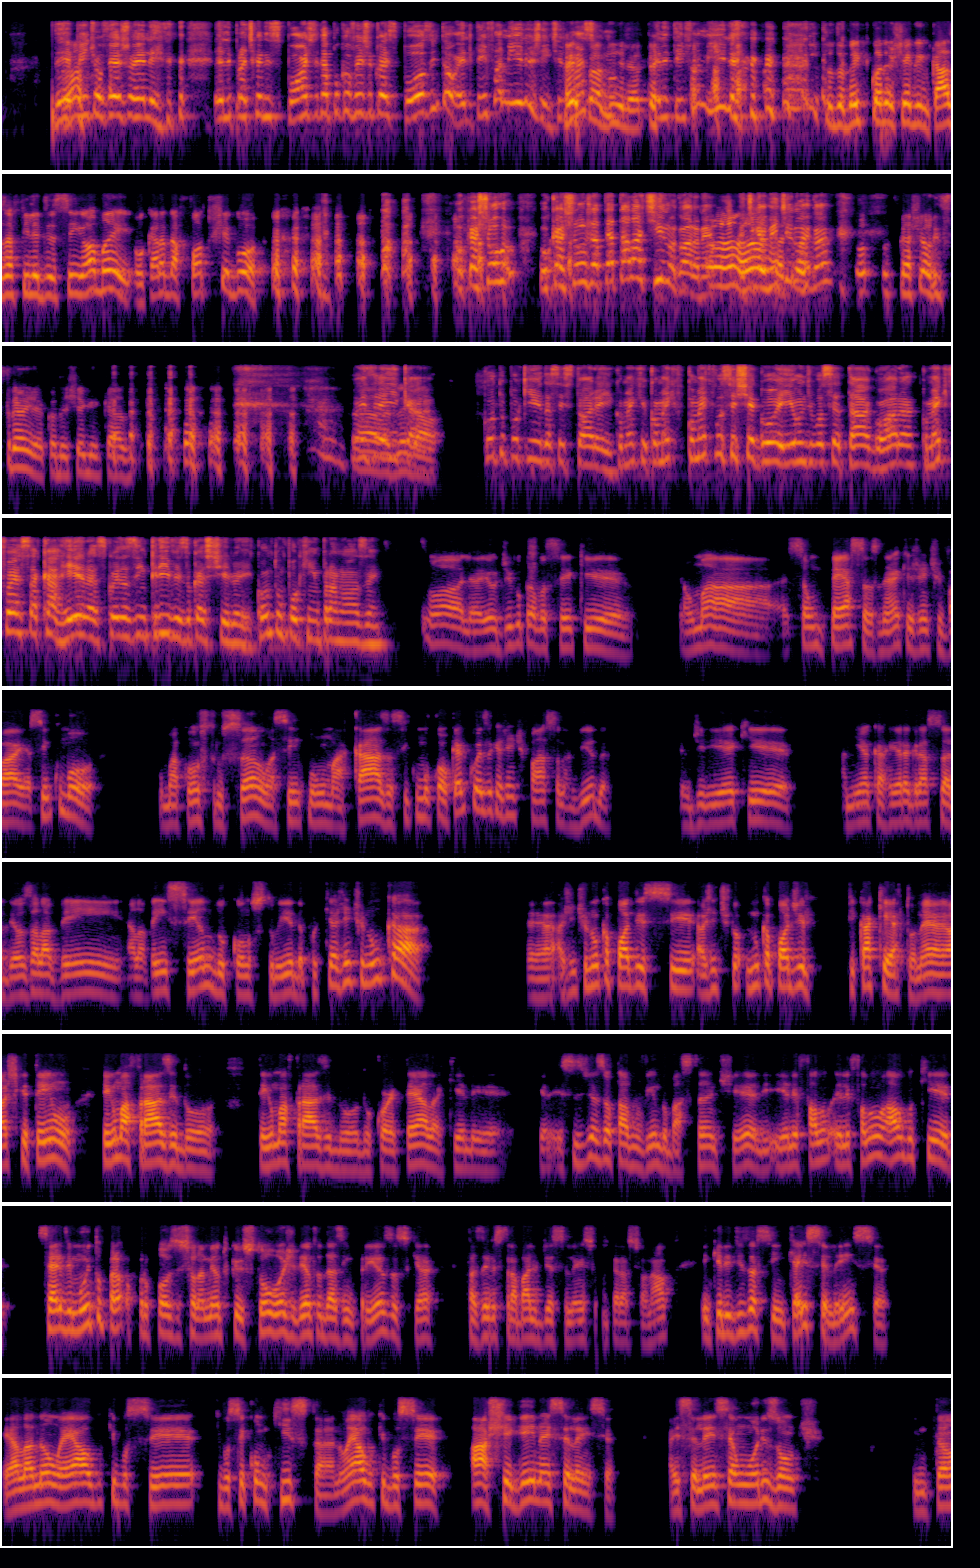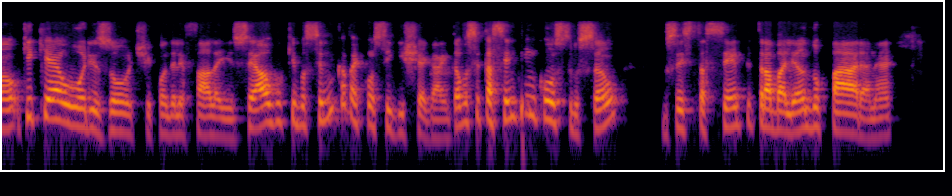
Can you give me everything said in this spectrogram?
De repente eu vejo ele ele praticando esporte, daqui a pouco eu vejo com a esposa. Então, ele tem família, gente. Ele tem família. Tem... Ele tem família. Tudo bem que quando eu chego em casa, a filha diz assim: Ó, oh, mãe, o cara da foto chegou. o, cachorro, o cachorro já até tá latindo agora, né? Oh, Antigamente oh, não agora. O, o, cachorro estranha quando eu chego em casa. Mas ah, aí, legal. cara. Conta um pouquinho dessa história aí. Como é que, como é que, como é que você chegou aí onde você está agora? Como é que foi essa carreira, as coisas incríveis do Castilho aí? Conta um pouquinho para nós aí. Olha, eu digo para você que é uma são peças, né, que a gente vai, assim como uma construção, assim como uma casa, assim como qualquer coisa que a gente faça na vida, eu diria que a minha carreira, graças a Deus, ela vem, ela vem sendo construída, porque a gente nunca é, a gente nunca pode se, a gente nunca pode ficar quieto, né? Acho que tem um, Tem uma frase do tem uma frase do, do Cortella que ele esses dias eu estava ouvindo bastante ele e ele falou ele falou algo que serve muito para o posicionamento que eu estou hoje dentro das empresas, que é fazer esse trabalho de excelência operacional, em que ele diz assim que a excelência ela não é algo que você que você conquista, não é algo que você ah cheguei na excelência. A excelência é um horizonte. Então, o que, é o horizonte quando ele fala isso? É algo que você nunca vai conseguir chegar. Então, você está sempre em construção, você está sempre trabalhando para, né?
